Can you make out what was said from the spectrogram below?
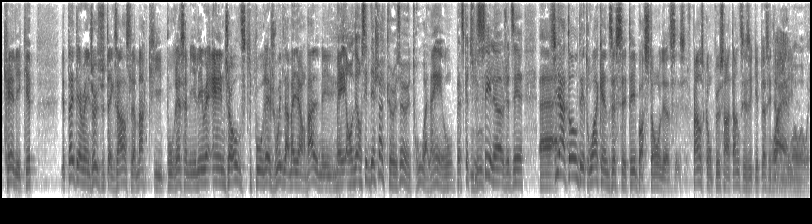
quelle équipe il y a peut-être des Rangers du Texas, le Marc, qui pourraient s'améliorer. Les Angels qui pourraient jouer de la meilleure balle, mais. Mais on, on s'est déjà creusé un trou, Alain, parce que tu mhm. sais, là, je veux dire. Euh... Seattle, Détroit, Kansas City, Boston, là, je pense qu'on peut s'entendre, ces équipes-là, c'est terminé. Oui, oui, oui.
